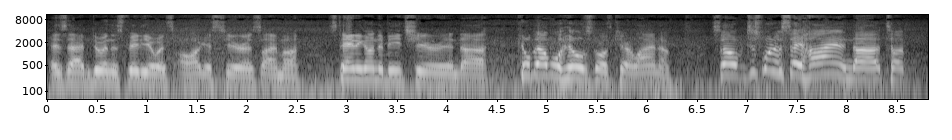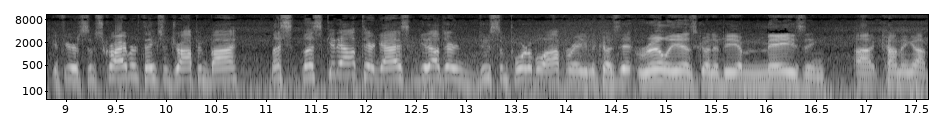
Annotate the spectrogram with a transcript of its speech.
As I'm doing this video, it's August here as I'm uh, standing on the beach here in uh, Kill Devil Hills, North Carolina. So just want to say hi and uh, to, if you're a subscriber, thanks for dropping by let's let's get out there, guys. Get out there and do some portable operating because it really is going to be amazing uh, coming up.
